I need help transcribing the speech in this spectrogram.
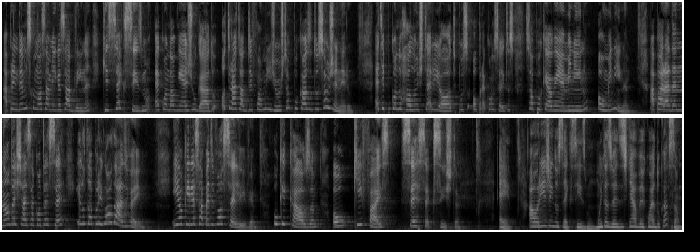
aprendemos com nossa amiga Sabrina que sexismo é quando alguém é julgado ou tratado de forma injusta por causa do seu gênero. É tipo quando rolam estereótipos ou preconceitos só porque alguém é menino ou menina. A parada é não deixar isso acontecer e lutar por igualdade, véi. E eu queria saber de você, Lívia, o que causa ou que faz ser sexista? É, a origem do sexismo muitas vezes tem a ver com a educação.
